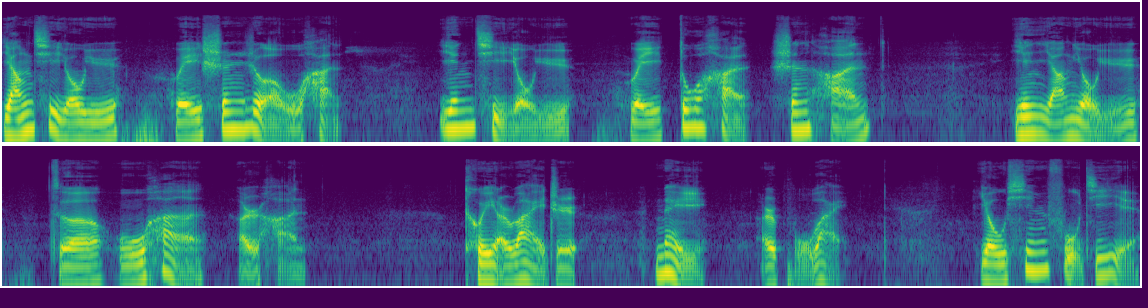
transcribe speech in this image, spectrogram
阳气有余，为身热无汗；阴气有余，为多汗身寒。阴阳有余，则无汗而寒。推而外之，内而不外，有心腹积也；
